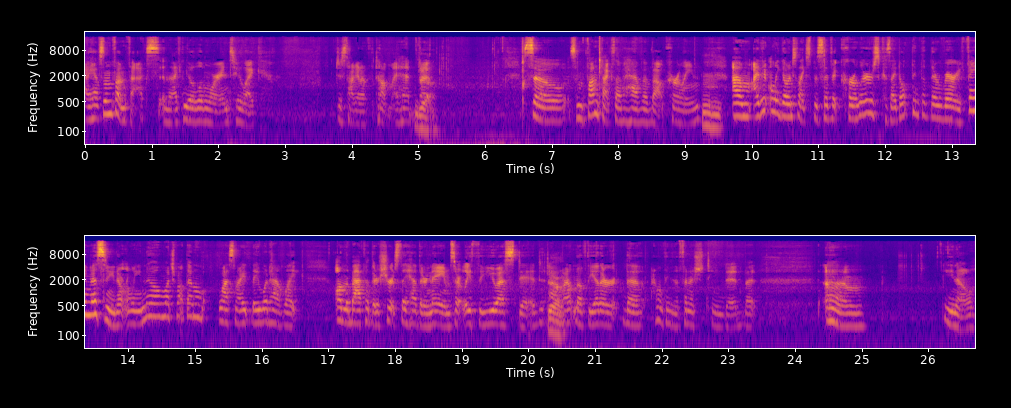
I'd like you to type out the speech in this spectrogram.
I have some fun facts and i can go a little more into like just talking off the top of my head but Yeah. So, some fun facts I have about curling. Um, I didn't really go into like specific curlers because I don't think that they're very famous, and you don't really know much about them. Last night, they would have like on the back of their shirts they had their names, or at least the U.S. did. Yeah. Um, I don't know if the other the I don't think the Finnish team did, but um, you know,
